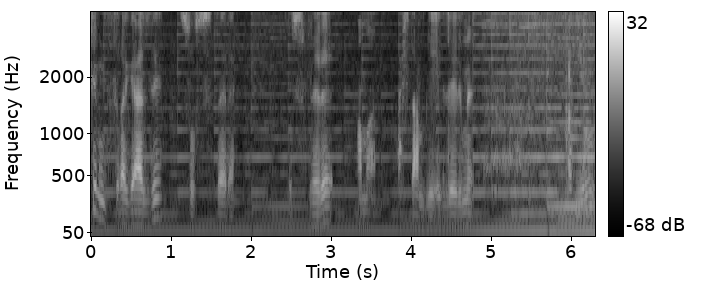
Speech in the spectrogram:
Şimdi sıra geldi sosislere. Sosislere ama baştan bir ellerimi yıkayayım.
